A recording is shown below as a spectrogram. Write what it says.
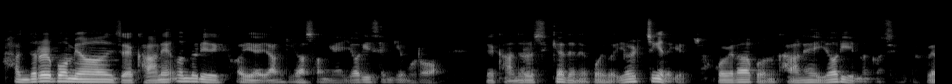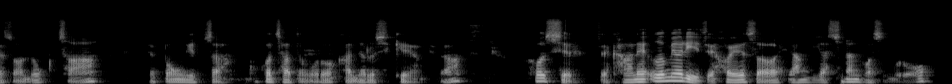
한열을 보면 이제 간의 은들이 허에 양기가 성에 열이 생기므로 이제 간열을 시켜야 되고 이거 열증이 되겠죠. 고혈압은 간에 열이 있는 것입니다. 그래서 녹차, 뽕잎차, 코코차 등으로 간열을 시켜야 합니다. 허실, 이제 간의 음열이 이제 허에서 양기가 실한 것이므로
